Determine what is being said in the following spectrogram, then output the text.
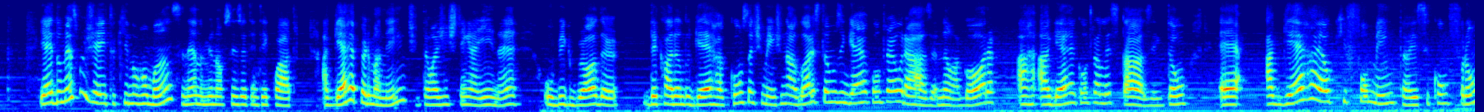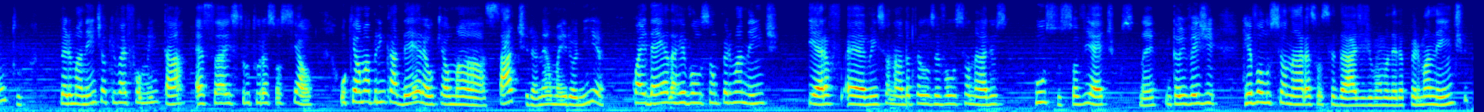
E aí do mesmo jeito que no romance, né, no 1984, a guerra é permanente, então a gente tem aí, né, o Big Brother declarando guerra constantemente. Não, agora estamos em guerra contra a Eurásia. Não, agora a, a guerra é contra a Lestásia. Então, é, a guerra é o que fomenta esse confronto permanente é o que vai fomentar essa estrutura social. O que é uma brincadeira, o que é uma sátira, né, uma ironia, com a ideia da revolução permanente, que era é, mencionada pelos revolucionários russos, soviéticos. Né? Então, em vez de revolucionar a sociedade de uma maneira permanente,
